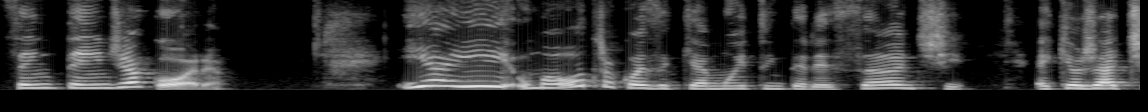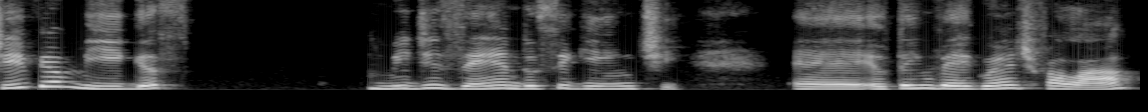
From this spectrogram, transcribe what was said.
Você entende agora. E aí, uma outra coisa que é muito interessante é que eu já tive amigas me dizendo o seguinte: é, eu tenho vergonha de falar,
